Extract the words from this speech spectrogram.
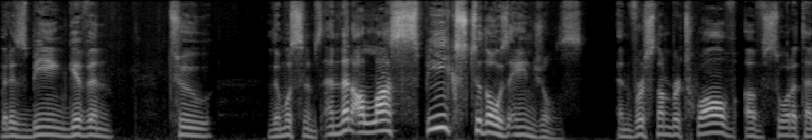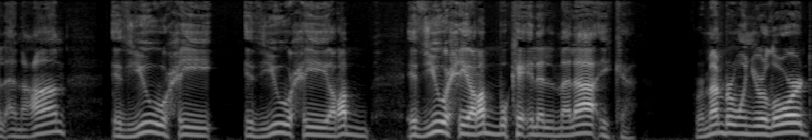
that is being given to the Muslims. And then Allah speaks to those angels. In verse number 12 of Surah Al Anfal, إذ يوحي, إذ يوحي رب إذ يوحي ربك إلى الملائكة. Remember when your Lord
